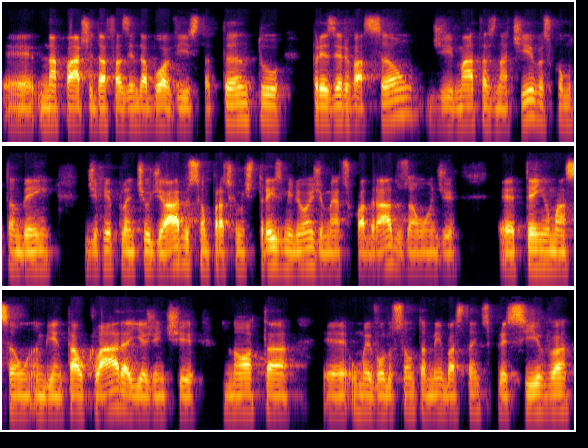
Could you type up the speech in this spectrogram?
é, na parte da Fazenda Boa Vista, tanto preservação de matas nativas, como também de replantio de árvores, são praticamente 3 milhões de metros quadrados, onde é, tem uma ação ambiental clara e a gente nota é, uma evolução também bastante expressiva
